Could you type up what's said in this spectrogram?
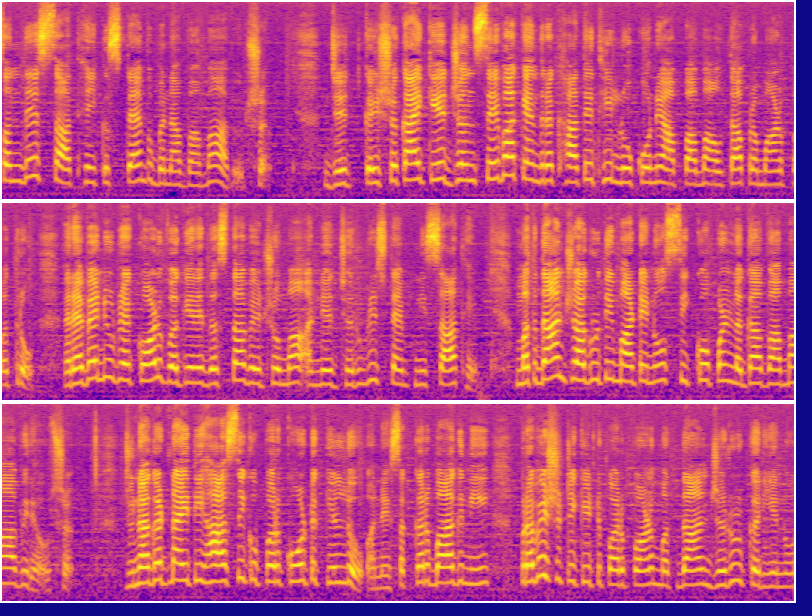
સંદેશ સાથે એક સ્ટેમ્પ બનાવવામાં આવ્યું છે. જે કહી શકાય કે જનસેવા કેન્દ્ર ખાતેથી લોકોને આપવામાં આવતા પ્રમાણપત્રો રેવન્યુ રેકોર્ડ વગેરે દસ્તાવેજોમાં અન્ય જરૂરી સ્ટેમ્પની સાથે મતદાન જાગૃતિ માટેનો સિક્કો પણ લગાવવામાં આવી રહ્યો છે. જૂનાગઢના ઐતિહાસિક ઉપરકોટ, કિલ્લો અને સક્કરબાગની પ્રવેશ ટિકિટ પર પણ મતદાન જરૂર કરીએનો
